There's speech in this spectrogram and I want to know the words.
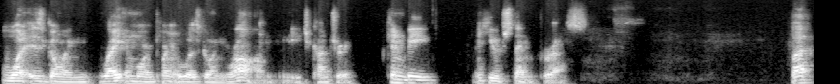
what is going right and more importantly what is going wrong in each country can be a huge thing for us. But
